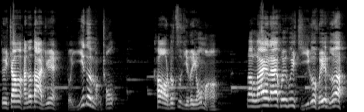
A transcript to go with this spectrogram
对章邯的大军做一顿猛冲，靠着自己的勇猛。那来来回回几个回合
